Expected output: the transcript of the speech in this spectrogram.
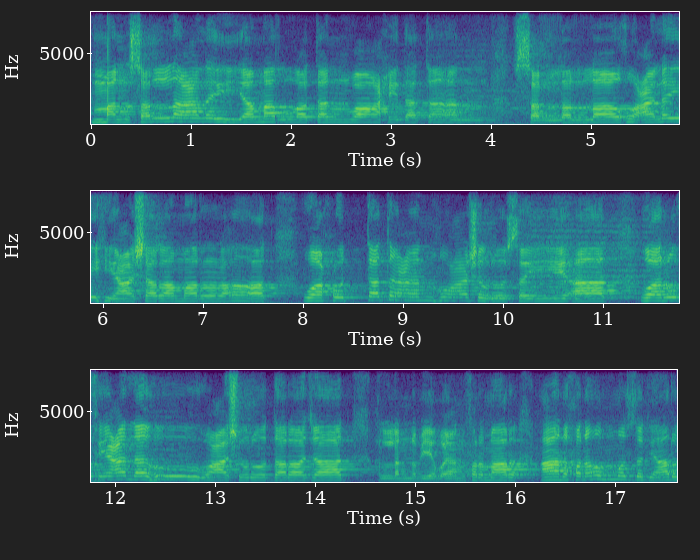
মান সাল্লা আলাইয়া মারলাতান ওয়াহিদাতান সাল্লাল্লাহু আলাইহি আশারা মাররাত ওয়া হুত্তাত আনহু আশরু সাইয়্যাত ওয়া রুফিআ লাহু আশরু নবী বয়ান ফরমার, আর এখন যদি আরও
